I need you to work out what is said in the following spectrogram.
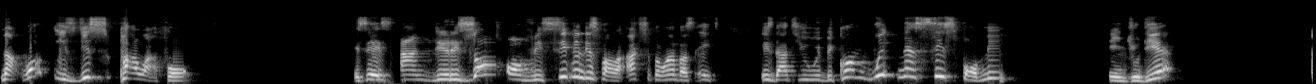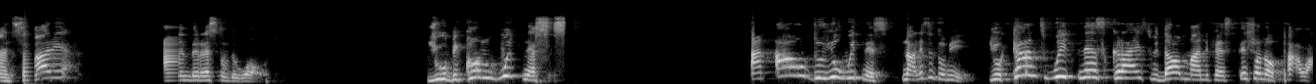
Now, what is this power for? It says, and the result of receiving this power, Acts chapter 1, verse 8, is that you will become witnesses for me in Judea and Samaria and the rest of the world. You will become witnesses. And how do you witness? Now, listen to me. You can't witness Christ without manifestation of power.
